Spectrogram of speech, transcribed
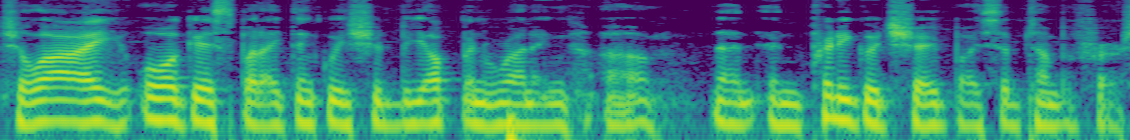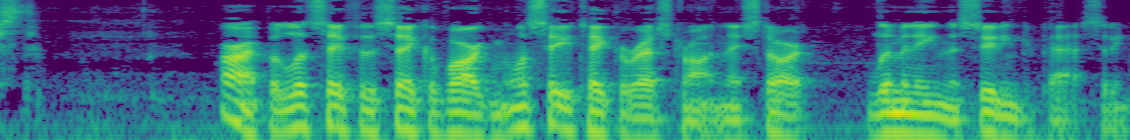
July, August, but I think we should be up and running uh, and in pretty good shape by September 1st. All right, but let's say for the sake of argument, let's say you take a restaurant and they start limiting the seating capacity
